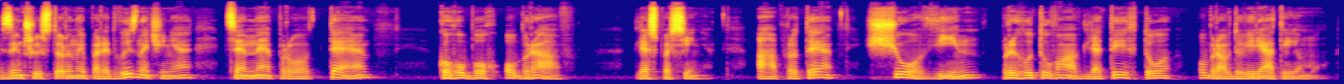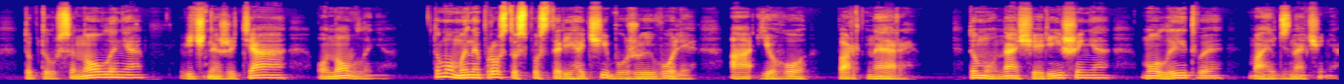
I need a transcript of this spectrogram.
З іншої сторони, передвизначення це не про те, кого Бог обрав для спасіння, а про те, що Він приготував для тих, хто обрав довіряти йому, тобто усиновлення, вічне життя, оновлення. Тому ми не просто спостерігачі Божої волі, а його партнери. Тому наші рішення, молитви мають значення.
